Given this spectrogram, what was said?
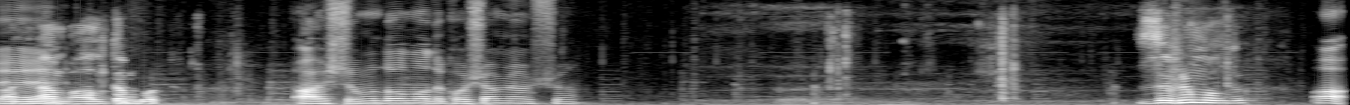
Ee, Anlam altın bot. açlığımı dolmadı koşamıyorum şu an. Zırhım oldu. Aa.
